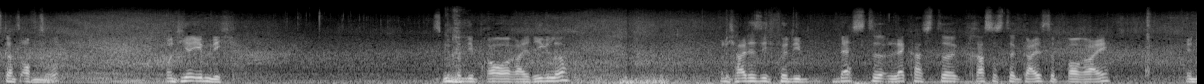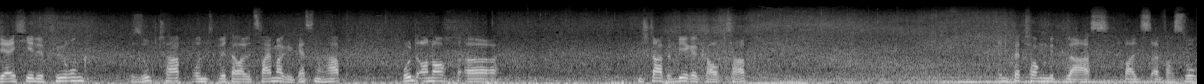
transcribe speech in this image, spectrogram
Ist ganz oft so. Und hier eben nicht. Es gibt dann die Brauerei Riegele und ich halte sie für die beste, leckerste, krasseste, geilste Brauerei, in der ich jede Führung besucht habe und mittlerweile zweimal gegessen habe und auch noch äh, einen Stapel Bier gekauft habe. Im Karton mit Glas, weil es einfach so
